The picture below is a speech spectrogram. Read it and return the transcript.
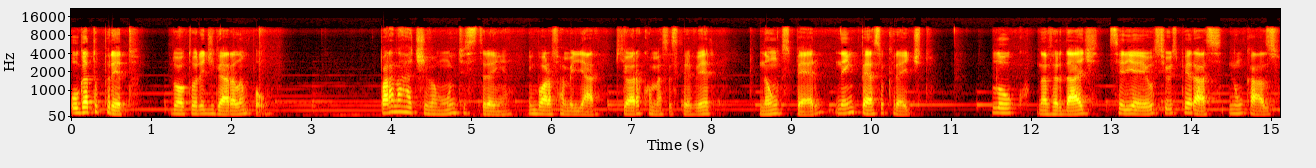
O Gato Preto, do autor Edgar Allan Poe. Para a narrativa muito estranha, embora familiar, que ora começa a escrever, não espero nem peço crédito. Louco, na verdade, seria eu se o esperasse, num caso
